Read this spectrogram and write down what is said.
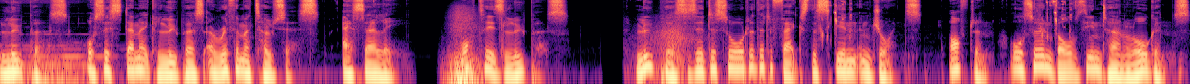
Lupus, or systemic lupus erythematosus, SLE. What is lupus? Lupus is a disorder that affects the skin and joints, often also involves the internal organs,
